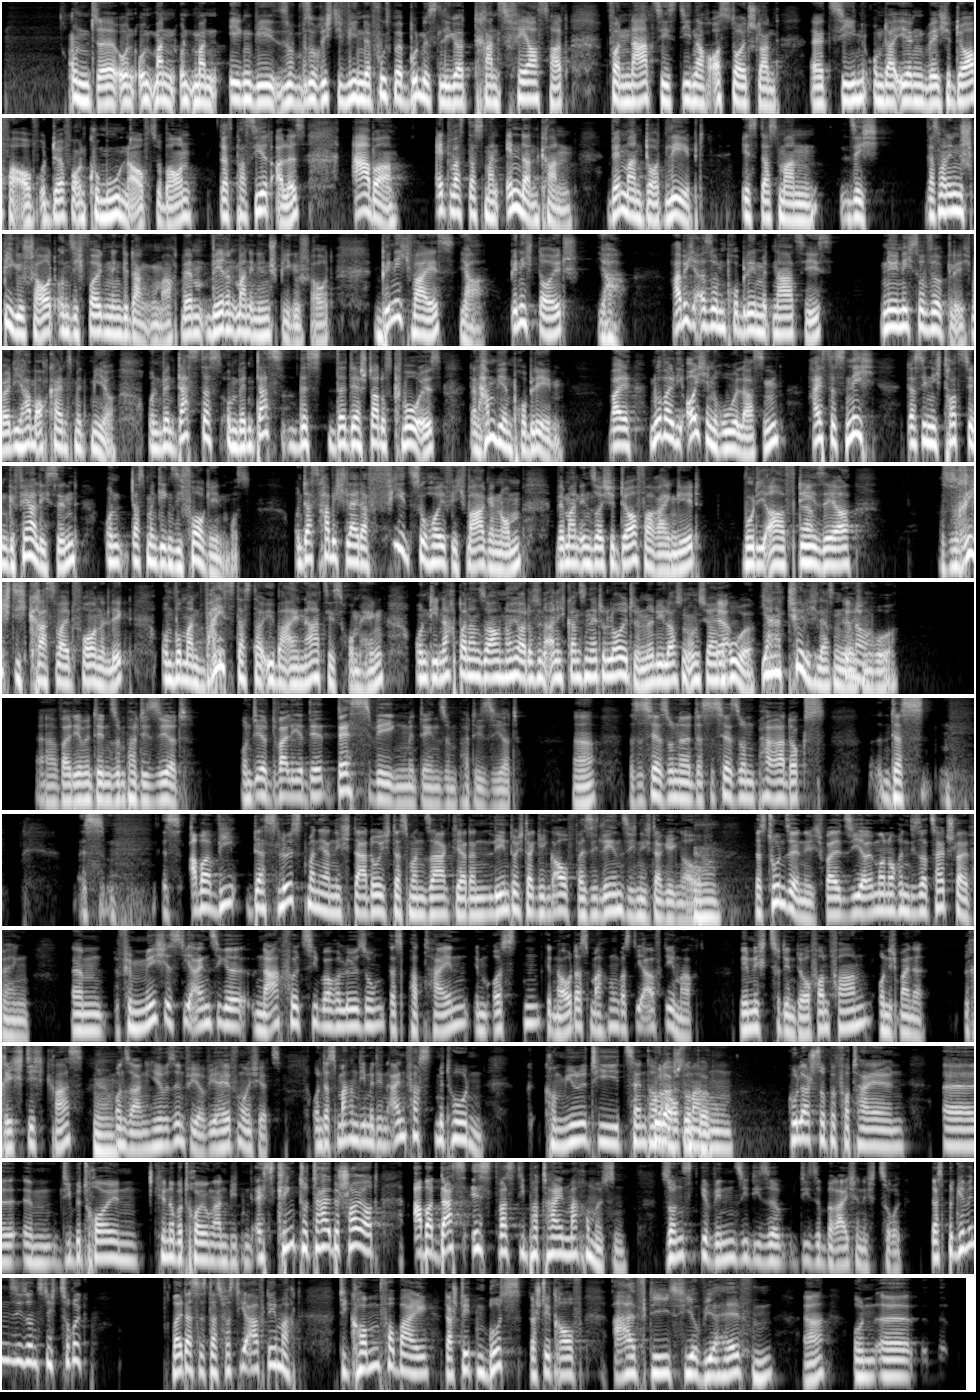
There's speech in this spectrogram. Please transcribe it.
Und, äh, und, und, man, und man irgendwie so, so richtig wie in der Fußball-Bundesliga Transfers hat von Nazis, die nach Ostdeutschland äh, ziehen, um da irgendwelche Dörfer auf und Dörfer und Kommunen aufzubauen. Das passiert alles. Aber etwas, das man ändern kann, wenn man dort lebt, ist, dass man sich, dass man in den Spiegel schaut und sich folgenden Gedanken macht, während man in den Spiegel schaut. Bin ich weiß? Ja. Bin ich deutsch? Ja. Habe ich also ein Problem mit Nazis? Nee, nicht so wirklich, weil die haben auch keins mit mir. Und wenn das das, und wenn das, das der Status quo ist, dann haben wir ein Problem. Weil nur weil die euch in Ruhe lassen, heißt es nicht, dass sie nicht trotzdem gefährlich sind und dass man gegen sie vorgehen muss. Und das habe ich leider viel zu häufig wahrgenommen, wenn man in solche Dörfer reingeht, wo die AfD Ja. sehr also richtig krass weit vorne liegt und wo man weiß, dass da überall Nazis rumhängen und die Nachbarn dann sagen, naja, das sind eigentlich ganz nette Leute, ne? die lassen uns ja in Ja. Ruhe. Ja, natürlich lassen die euch Genau. in Ruhe. Ja, weil ihr mit denen sympathisiert. Und ihr, weil ihr de deswegen mit denen sympathisiert. Ja? Das ist ja so eine, das ist ja so ein Paradox, das es ist, aber wie, das löst man ja nicht dadurch, dass man sagt, ja, dann lehnt euch dagegen auf, weil sie lehnen sich nicht dagegen auf. Ja. Das tun sie ja nicht, weil sie ja immer noch in dieser Zeitschleife hängen. Ähm, für mich ist die einzige nachvollziehbare Lösung, dass Parteien im Osten genau das machen, was die AfD macht. Nämlich zu den Dörfern fahren und ich meine, richtig krass Ja. und sagen, hier sind wir, wir helfen euch jetzt. Und das machen die mit den einfachsten Methoden. Community-Zentren aufmachen, Gulaschsuppe verteilen, äh, ähm, die betreuen, Kinderbetreuung anbieten. Es klingt total bescheuert, aber das ist, was die Parteien machen müssen. Sonst gewinnen sie diese, diese Bereiche nicht zurück. Das gewinnen sie sonst nicht zurück. Weil das ist das, was die AfD macht. Die kommen vorbei, da steht ein Bus, da steht drauf, AfD ist hier, wir helfen. Ja, und äh,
